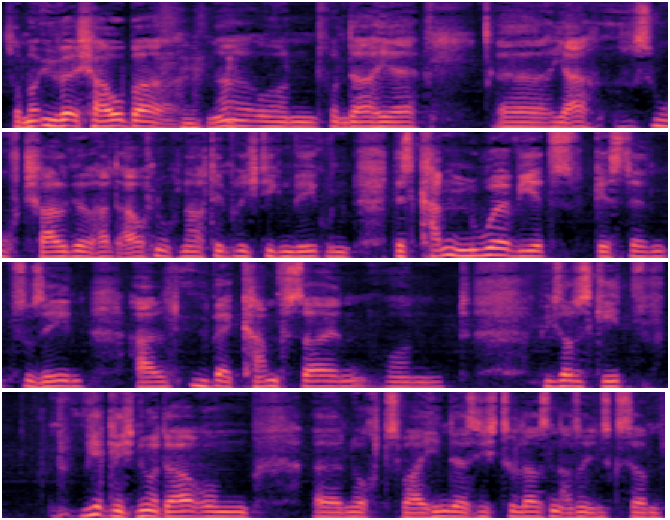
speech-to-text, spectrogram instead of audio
sagen wir, überschaubar. ne? Und von daher äh, ja, sucht Schalke halt auch noch nach dem richtigen Weg. Und das kann nur, wie jetzt gestern zu sehen, halt über Kampf sein. Und wie gesagt, es geht wirklich nur darum, äh, noch zwei hinter sich zu lassen, also insgesamt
